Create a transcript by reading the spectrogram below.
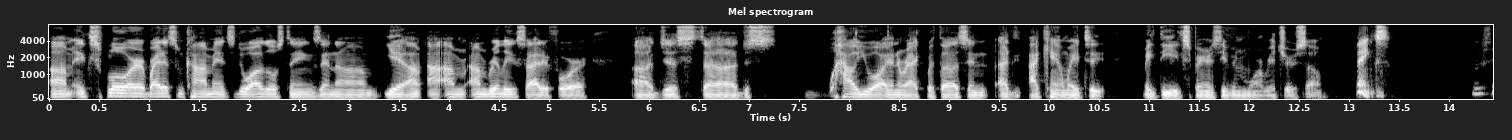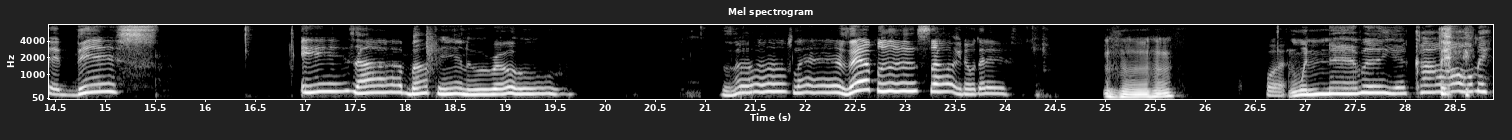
Um, explore, write us some comments, do all those things, and um, yeah, I, I- I'm I'm really excited for uh, just uh, just how you all interact with us, and I I can't wait to make the experience even more richer. So, thanks. Who said this is a bump in the road? Love's last episode. You know what that is? Mm-hmm. What? Whenever you call me,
